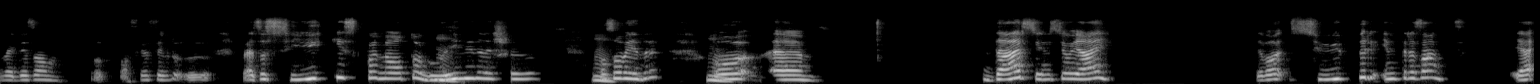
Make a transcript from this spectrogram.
Veldig sånn Hva skal jeg si Ble? Så psykisk på en måte å gå Mm. inn i det sjøl, Mm. og så videre. Mm. Og eh, der syns jo jeg det var superinteressant. Jeg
